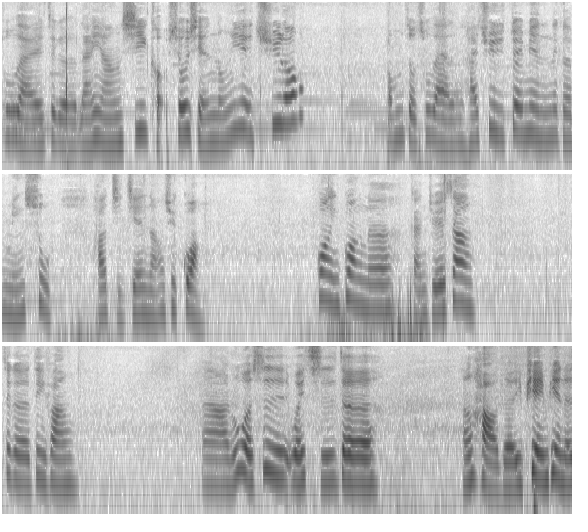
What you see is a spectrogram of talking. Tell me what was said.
出来这个南阳溪口休闲农业区喽，我们走出来了，还去对面那个民宿好几间，然后去逛，逛一逛呢，感觉上这个地方啊，如果是维持的很好的一片一片的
